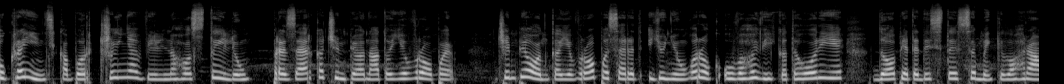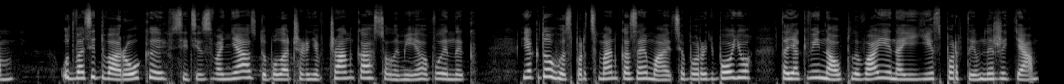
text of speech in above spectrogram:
Українська борчиня вільного стилю, призерка чемпіонату Європи, чемпіонка Європи серед юніорок у ваговій категорії до 57 кг. У 22 роки всі ці звання здобула чернівчанка Соломія Винник. Як довго спортсменка займається боротьбою та як війна впливає на її спортивне життя.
